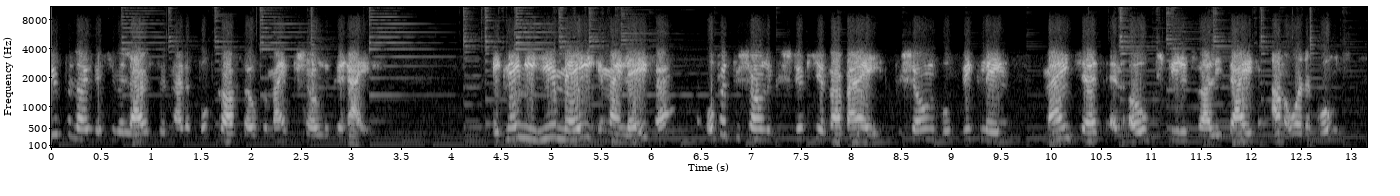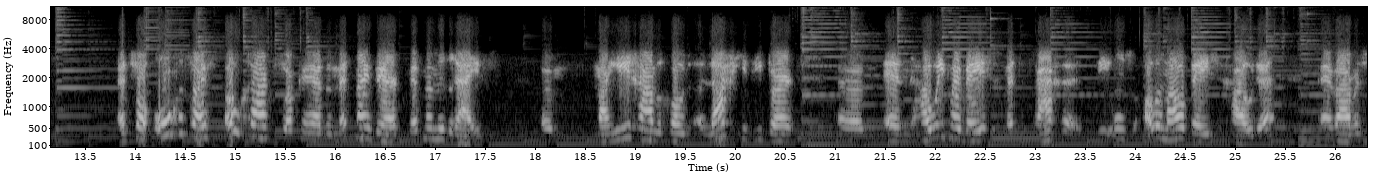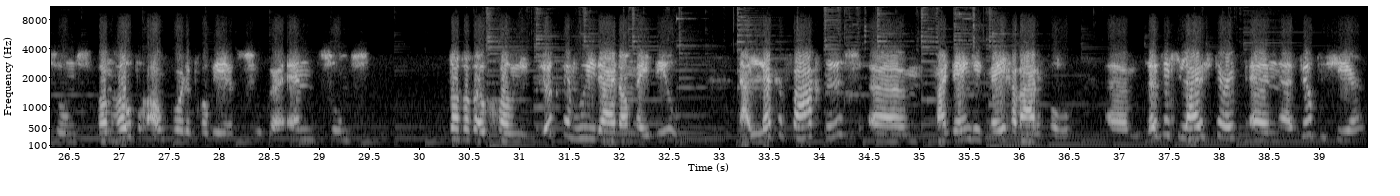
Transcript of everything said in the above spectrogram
super leuk dat je weer luistert naar de podcast over mijn persoonlijke reis. Ik neem je hier mee in mijn leven op het persoonlijke stukje waarbij persoonlijke ontwikkeling, mindset en ook spiritualiteit aan orde komt. Het zal ongetwijfeld ook raakvlakken hebben met mijn werk, met mijn bedrijf. Ehm, maar hier gaan we gewoon een laagje dieper um, en hou ik mij bezig met de vragen die ons allemaal bezighouden. En waar we soms wanhopig antwoorden proberen te zoeken. En soms dat dat ook gewoon niet lukt en hoe je daar dan mee deelt. Nou, lekker vaag dus, um, maar denk ik mega waardevol. Um, leuk dat je luistert en uh, veel plezier.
